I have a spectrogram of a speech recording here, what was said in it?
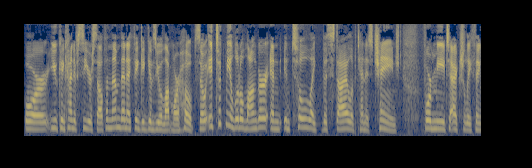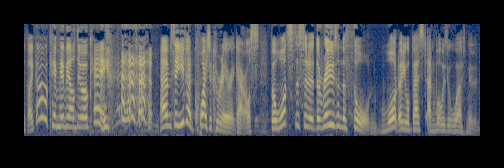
or you can kind of see yourself in them, then I think it gives you a lot more hope. So it took me a little longer, and until like the style of tennis changed, for me to actually think like, oh, okay, maybe I'll do okay. um, so you've had quite a career at Garros, but what's the sort of the rose and the thorn? What are your best and what was your worst moment?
